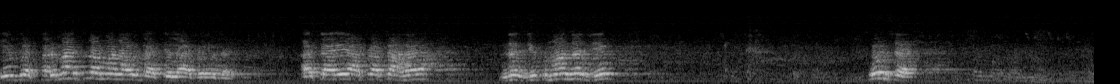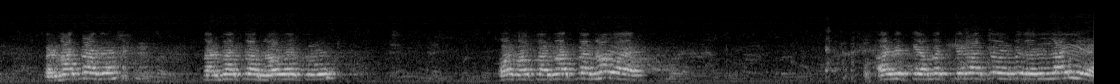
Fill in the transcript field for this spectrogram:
એ જે પરમાત્મામાં આવતા ગાચેલા આપણે બધા. અત્યારે આપણા પાસે નજીકમાં નજીક. કોણ છે? પરમાત્મા છે? પરમાત્મા ન હોય તો પણ પરમાત્મા ન હોય. અને કેમત પેલા તો બધા લાવીએ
